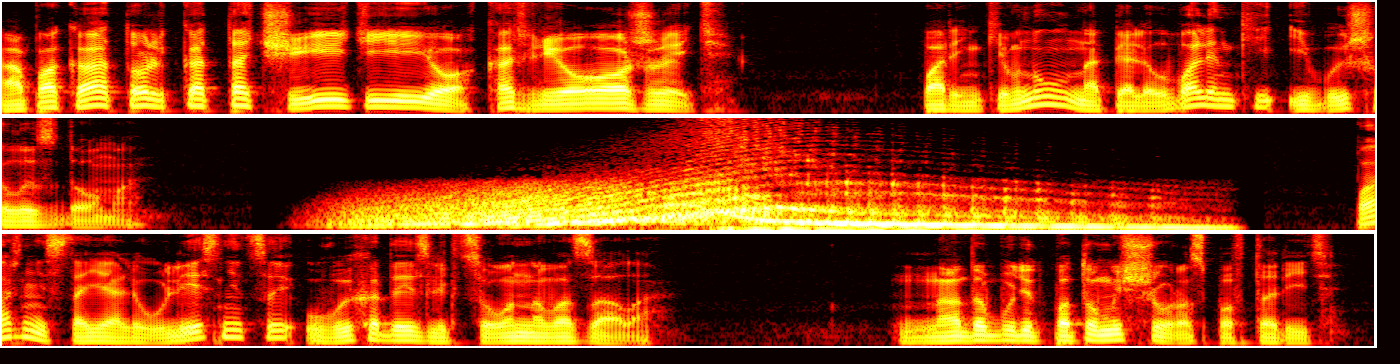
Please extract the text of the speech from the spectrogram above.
а пока только точить ее, корежить. Парень кивнул, напялил валенки и вышел из дома. Парни стояли у лестницы у выхода из лекционного зала. «Надо будет потом еще раз повторить», —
